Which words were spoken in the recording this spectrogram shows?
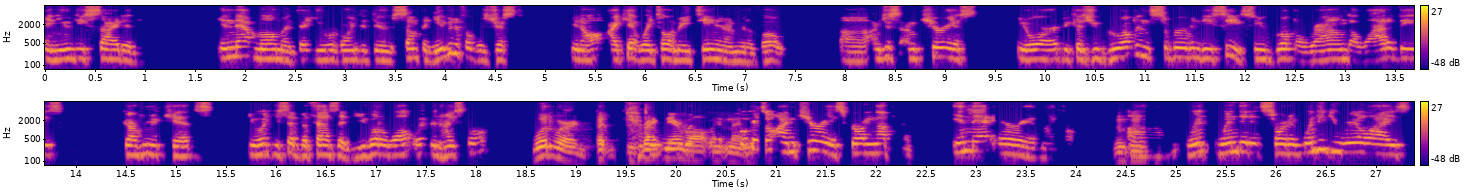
And you decided in that moment that you were going to do something, even if it was just, you know, I can't wait till I'm 18 and I'm going to vote. Uh, I'm just, I'm curious your, because you grew up in suburban DC, so you grew up around a lot of these government kids. You went, you said Bethesda. Did you go to Walt Whitman High School? Woodward, but right near Walt Whitman. Okay, so I'm curious, growing up in that area, Michael, Mhm. um, when when did it sort of when did you realize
